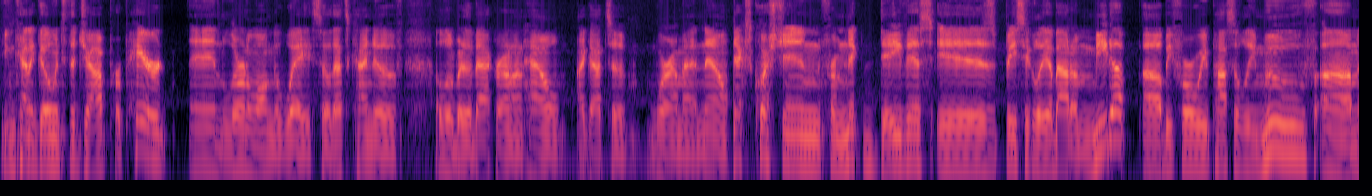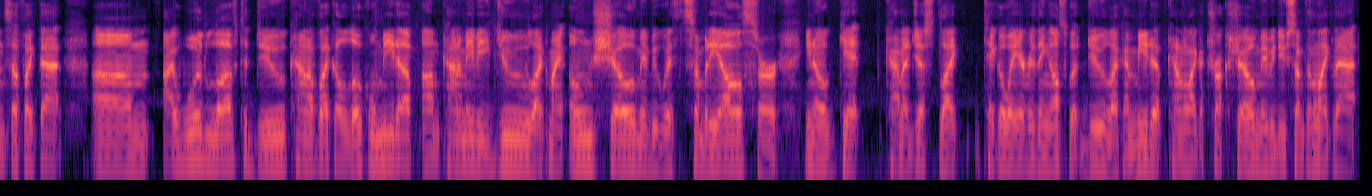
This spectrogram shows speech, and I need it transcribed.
You can kind of go into the job prepared and learn along the way. So that's kind of a little bit of the background on how I got to where I'm at now. Next question from Nick Davis is basically about a meetup uh, before we possibly move um, and stuff like that. Um, I would love to do kind of like a local meetup, um, kind of maybe do like my own show, maybe with somebody else, or you know get kind of just like take away everything else but do like a meetup kind of like a truck show maybe do something like that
